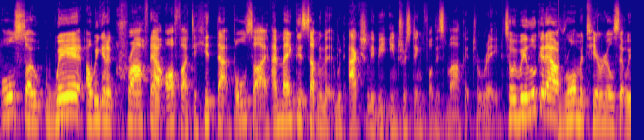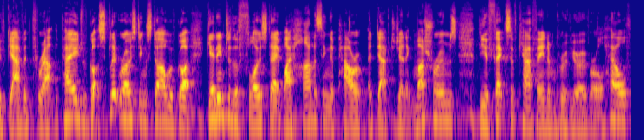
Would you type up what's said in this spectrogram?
also where are we gonna craft our offer to hit that bullseye and make this something that would actually be interesting for this market to read. So if we look at our raw materials that we've gathered throughout the page, we've got split roasting style, we've got get into the flow state by harnessing the power of adaptogenic mushrooms, the effects of caffeine improve your overall health,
